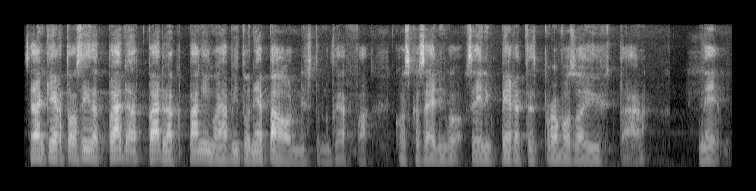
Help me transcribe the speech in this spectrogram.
sehän kertoo siitä, että Bad, Bad Luck Banging on ihan vitun epäonnistunut leffa, koska se ei, niinku, se ei niinku periaatteessa provosoi yhtään. Niin,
